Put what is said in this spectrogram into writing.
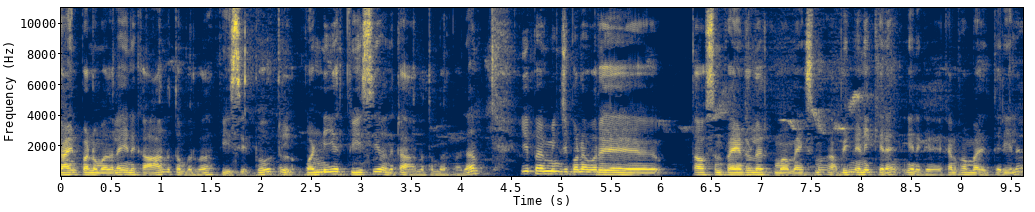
ஜாயின் பண்ணும் போதெல்லாம் எனக்கு அறுநூத்தம்பது ரூபா தான் ஃபீஸு டோட்டல் ஒன் இயர் ஃபீஸே வந்துட்டு அறுநூத்தம்பது ரூபா தான். இப்போ மிஞ்சி போன ஒரு தௌசண்ட் ஃபைவ் ஹண்ட்ரட்ல இருக்குமா மேக்ஸிமம் அப்படின்னு நினைக்கிறேன். எனக்கு கன்ஃபார்மாக அது தெரியல.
